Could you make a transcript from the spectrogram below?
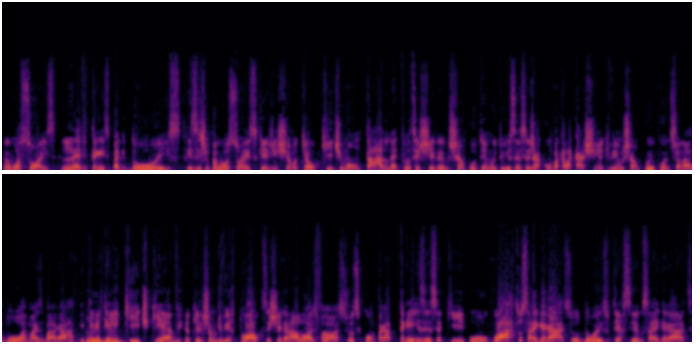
promoções, leve 3 pague 2. Existem promoções que a gente chama que é o kit montado, né? Que você chega, shampoo tem muito isso, né? Você já compra aquela caixinha que vem o shampoo e o condicionador mais barato. E tem uhum. aquele kit que é que eles chamam de virtual, que você chega na loja e fala: ó, se você comprar três esse aqui, o quarto sai grátis, ou dois, o terceiro sai grátis.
